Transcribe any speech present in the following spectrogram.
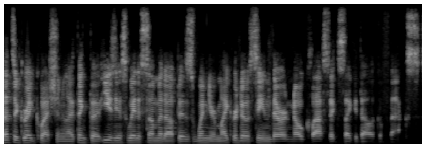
That's a great question. And I think the easiest way to sum it up is when you're microdosing, there are no classic psychedelic effects.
